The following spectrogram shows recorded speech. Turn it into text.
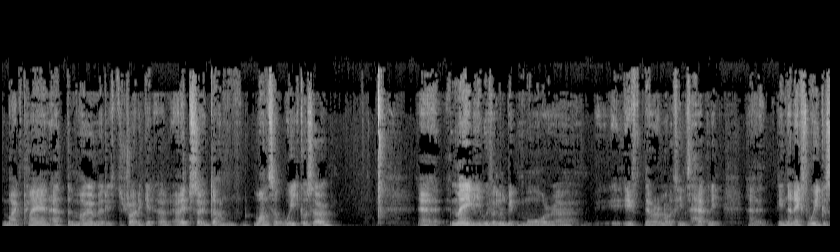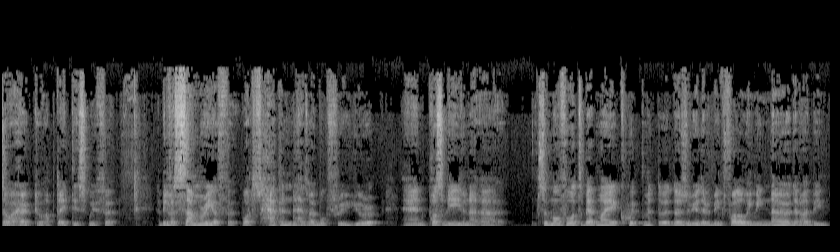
my plan at the moment is to try to get a, an episode done once a week or so. Uh, maybe with a little bit more uh, if there are a lot of things happening. Uh, in the next week or so, I hope to update this with a bit of a summary of uh, what's happened as I walk through Europe, and possibly even uh, some more thoughts about my equipment. Those of you that have been following me know that I've been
